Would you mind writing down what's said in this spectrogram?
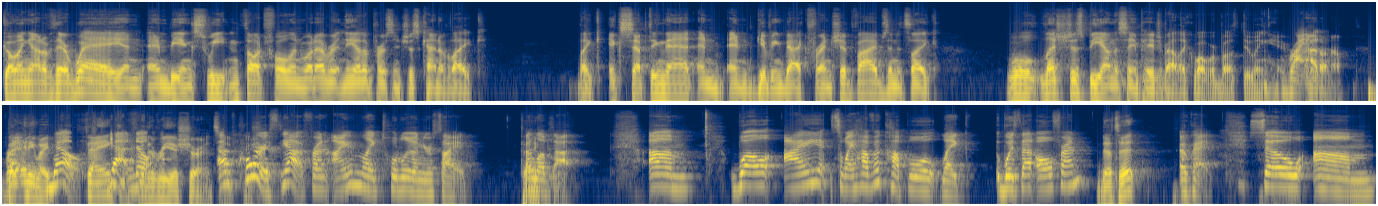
going out of their way and and being sweet and thoughtful and whatever and the other person's just kind of like like accepting that and and giving back friendship vibes. And it's like well let's just be on the same page about like what we're both doing here. Right. i don't know. Right. but anyway no. thank yeah, you for no, the reassurance. Of course. yeah friend i am like totally on your side. Thank i love you. that. Um well i so i have a couple like was that all friend? That's it. Okay. So um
